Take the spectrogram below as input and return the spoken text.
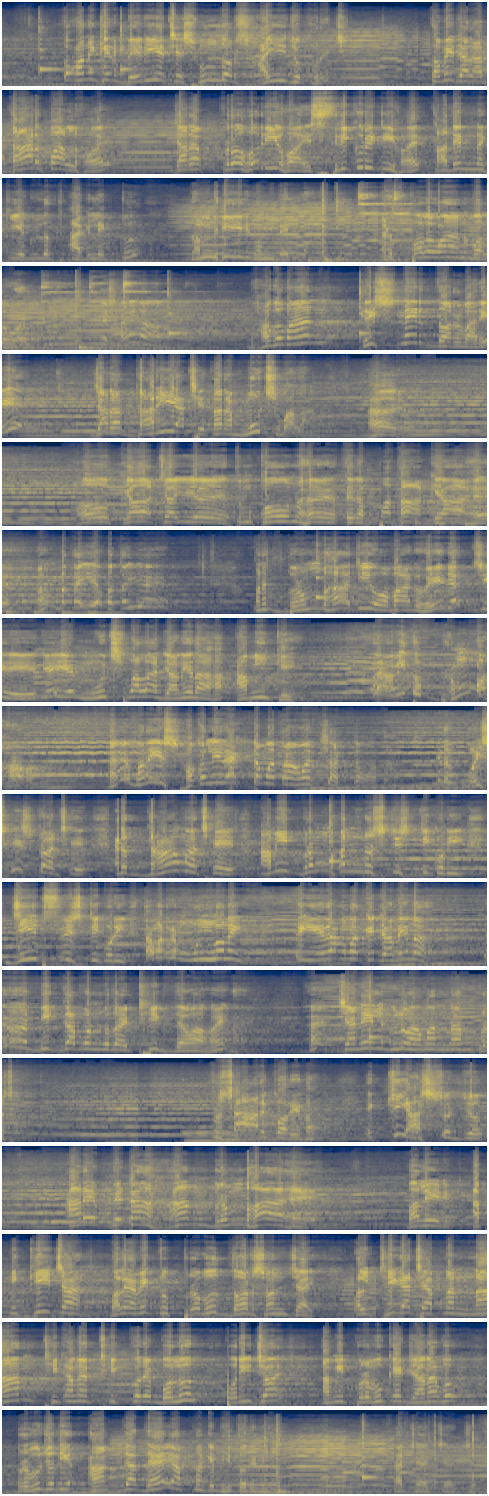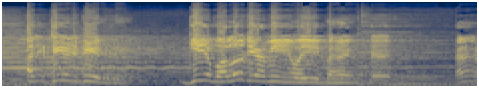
তো অনেকের বেরিয়েছে, সুন্দর সাইজও করেছে। তবে যারা দ্বারপাল হয়, যারা প্রহরী হয়, সিকিউরিটি হয়, তাদের নাকি এগুলো থাকলে একটু গম্ভীর গম্ভীর লাগে। একটু বলবান বলবান তো সারেগাম, ভগবান কৃষ্ণের দরবারে যারা দাঁড়িয়ে আছে তারা মুছওয়ালা হ্যাঁ ओ क्या चाहिए तुम कौन है तेरा पता क्या है हाँ, बताइए बताइए মানে ব্রহ্মাজি অবাক হয়ে যাচ্ছে যে এ মুছওয়ালা জানে না আমি কে মানে আমি তো ব্রহ্মা হ্যাঁ মানে সকলের একটা মাথা, আমার চারটা মাথা। এটা বৈশিষ্ট্য আছে, একটা দাম আছে। আমি ব্রহ্মাণ্ড সৃষ্টি করি, জীব সৃষ্টি করি তা আমার মূল্য নেই। এই এরা আমাকে জানে না। বিজ্ঞাপন বোধহয় ঠিক দেওয়া হয় না। হ্যাঁ চ্যানেলগুলো আমার নাম প্রচার প্রচার করে না। কি আশ্চর্য। আরে বেটা, হাম ব্রহ্মা বলে আপনি কি চান? বলে আমি একটু প্রভুর দর্শন চাই। বলে ঠিক আছে আপনার নাম ঠিকানা ঠিক করে বলুন পরিচয় আমি প্রভুকে জানাব। প্রভু যদি আজ্ঞা দেয় আপনাকে ভিতরে নিয়ে আচ্ছা আচ্ছা আচ্ছা। আচ্ছা ঠিক আছে ঠিক আছে গিয়ে বলো যে আমি ওই মানে, মানে,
